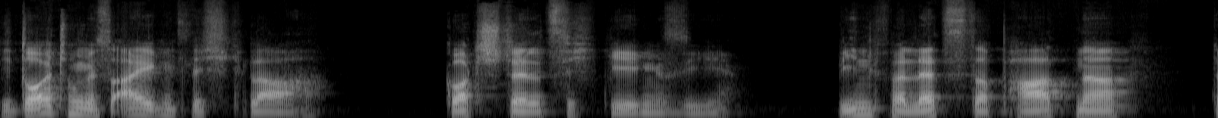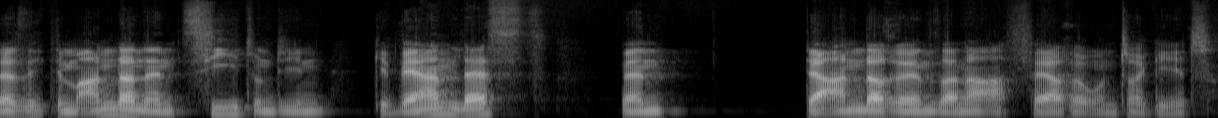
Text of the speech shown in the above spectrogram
die Deutung ist eigentlich klar. Gott stellt sich gegen sie. Wie ein verletzter Partner, der sich dem anderen entzieht und ihn gewähren lässt, wenn der andere in seiner Affäre untergeht.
